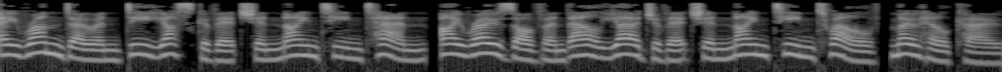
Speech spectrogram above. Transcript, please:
A. Rundo and D. Yushkevich in 1910, I. Rozov and L. Yurjevich in 1912, Mohilko.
